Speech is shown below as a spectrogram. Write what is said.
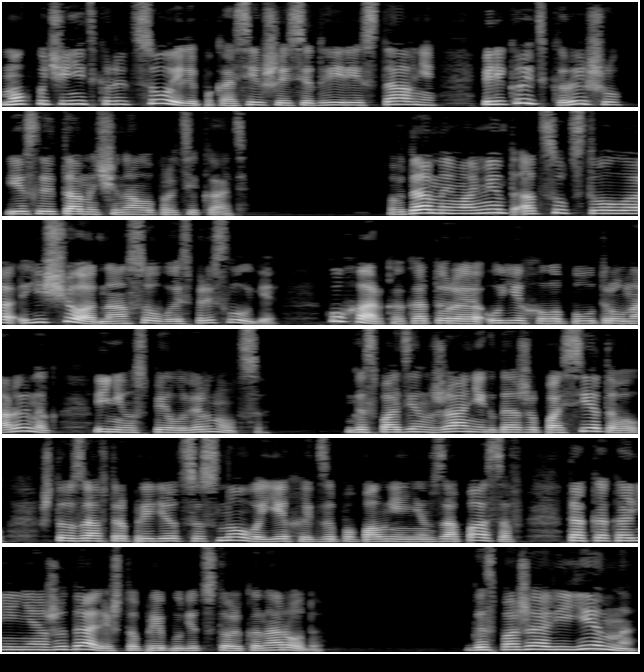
мог починить крыльцо или покосившиеся двери и ставни, перекрыть крышу, если та начинала протекать. В данный момент отсутствовала еще одна особа из прислуги, кухарка, которая уехала поутру на рынок и не успела вернуться. Господин Жаник даже посетовал, что завтра придется снова ехать за пополнением запасов, так как они не ожидали, что прибудет столько народу. Госпожа Виенна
